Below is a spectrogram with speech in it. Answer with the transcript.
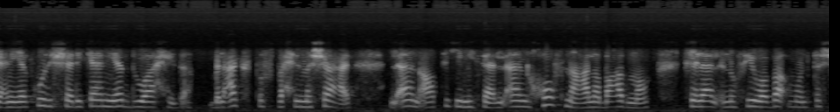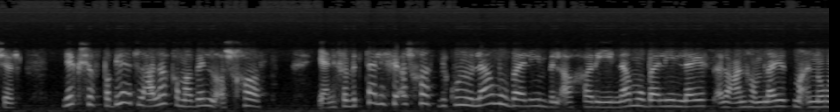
يعني يكون الشريكان يد واحدة. بالعكس تصبح المشاعر. الآن أعطيك مثال. الآن خوفنا على بعضنا خلال أنه في وباء منتشر. يكشف طبيعة العلاقة ما بين الأشخاص. يعني فبالتالي في أشخاص بيكونوا لا مبالين بالآخرين، لا مبالين لا يسألوا عنهم، لا يطمئنوا،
